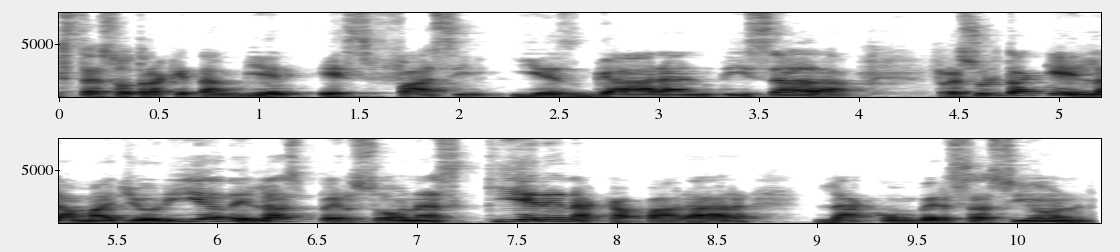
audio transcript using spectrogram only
Esta es otra que también es fácil y es garantizada. Resulta que la mayoría de las personas quieren acaparar la conversación.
